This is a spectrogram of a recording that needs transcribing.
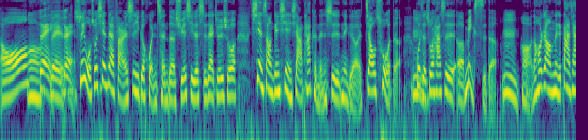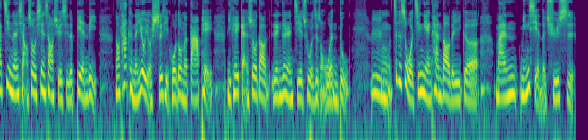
哦，对对对，所以我说现在反而是一个混成的学习的时代，就是说线上跟线下它可能是那个交错的，或者说它是呃 mix 的，嗯，好，然后让那个大家既能享受线上学习的便利，然后它可能又有实体活动的搭配，你可以感受到人跟人接触的这种温度，嗯，这个是我今年看到的一个蛮明显的趋势，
